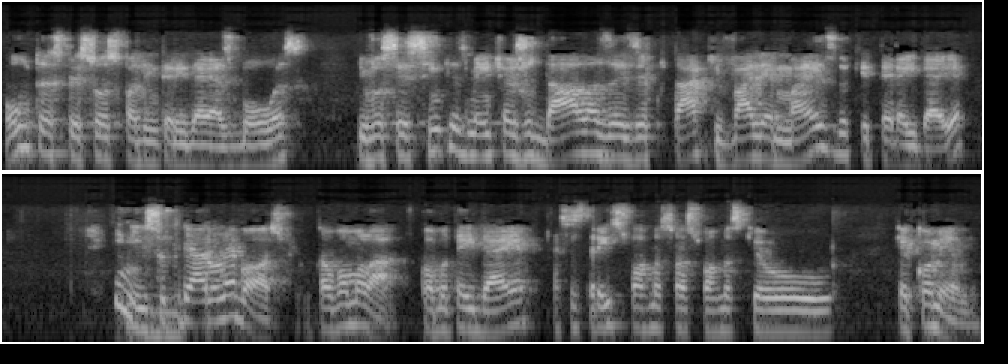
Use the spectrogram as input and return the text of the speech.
Outras pessoas podem ter ideias boas e você simplesmente ajudá-las a executar, que vale mais do que ter a ideia, e nisso criar um negócio. Então vamos lá. Como ter ideia, essas três formas são as formas que eu recomendo.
